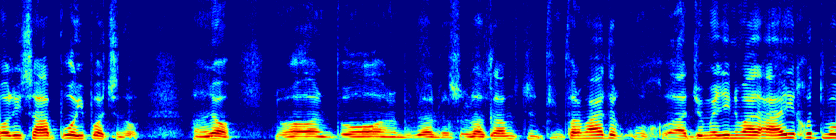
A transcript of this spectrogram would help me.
مولي صاحب پوءِ ئي پهچندو फरमाए त जुमे जी निमाज़ आहे ई ख़ुतबो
